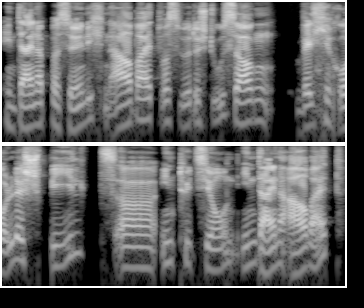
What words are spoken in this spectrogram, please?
In deiner persönlichen Arbeit, was würdest du sagen, welche Rolle spielt äh, Intuition in deiner Arbeit?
